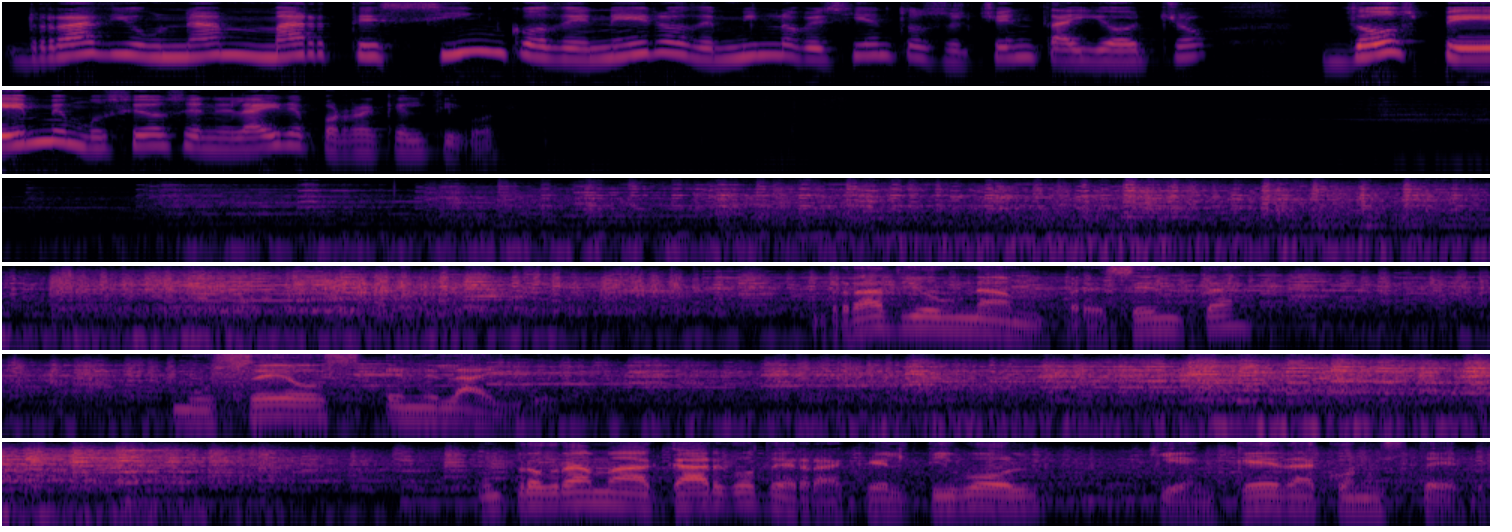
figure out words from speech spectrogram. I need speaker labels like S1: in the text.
S1: Radio UNAM, martes 5 de enero de 1988, 2 pm, Museos en el Aire por Raquel Tibor.
S2: Radio UNAM presenta Museos en el Aire. Un programa a cargo de Raquel Tibol, quien queda con ustedes.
